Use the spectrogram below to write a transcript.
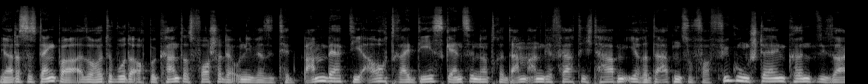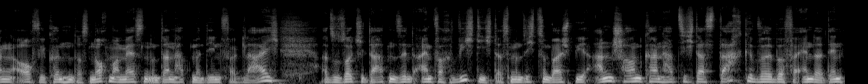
Ja, das ist denkbar. Also heute wurde auch bekannt, dass Forscher der Universität Bamberg, die auch 3D-Scans in Notre Dame angefertigt haben, ihre Daten zur Verfügung stellen könnten. Sie sagen auch, wir könnten das nochmal messen und dann hat man den Vergleich. Also solche Daten sind einfach wichtig, dass man sich zum Beispiel anschauen kann, hat sich das Dachgewölbe verändert. Denn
